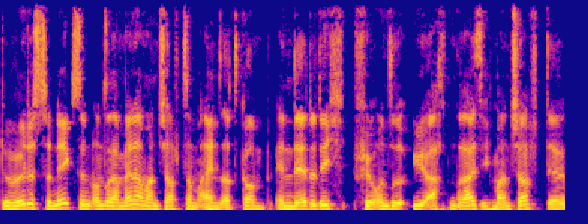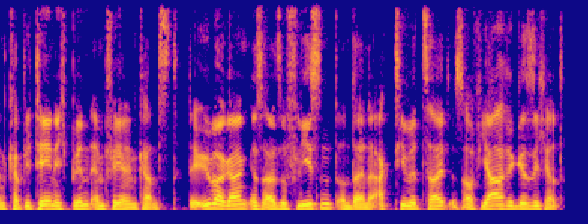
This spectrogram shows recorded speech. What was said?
Du würdest zunächst in unserer Männermannschaft zum Einsatz kommen, in der du dich für unsere Ü38-Mannschaft, deren Kapitän ich bin, empfehlen kannst. Der Übergang ist also fließend und deine aktive Zeit ist auf Jahre gesichert.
